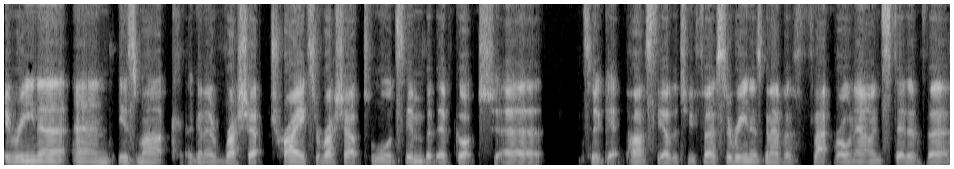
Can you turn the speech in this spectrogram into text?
Irina and Ismark are going to rush out, try to rush out towards him, but they've got uh, to get past the other two first. Irina's going to have a flat roll now instead of uh,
